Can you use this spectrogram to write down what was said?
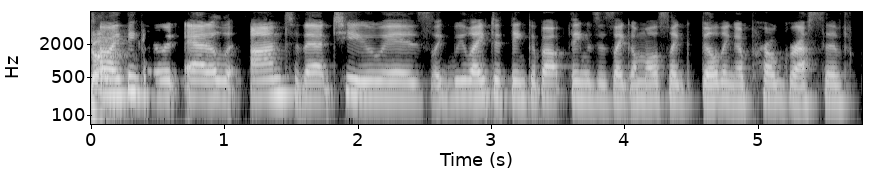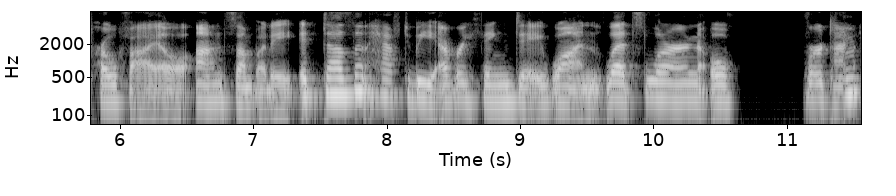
oh, I think I would add on to that too is like we like to think about things as like almost like building a progressive profile on somebody. It doesn't have to be everything day one. Let's learn over over time.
